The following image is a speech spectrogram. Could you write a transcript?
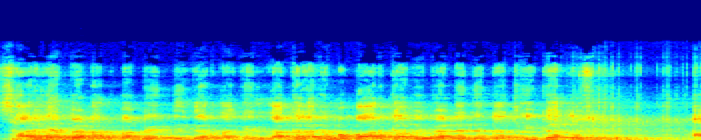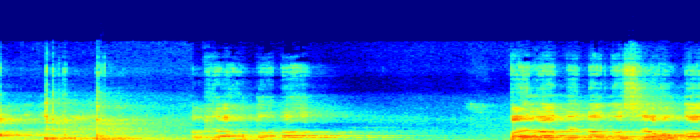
ਸਾਰੀਆਂ ਭੈਣਾਂ ਨੂੰ ਮੈਂ ਬੇਨਤੀ ਕਰਦਾ ਕਿ ਲੱਖ ਲੱਖ ਮੁਬਾਰਕਾਂ ਵੀ ਭੈਣੇ ਦਿੰਦਾ। ਠੀਕ ਆ ਤੁਸੀਂ? ਰੱਖਿਆ ਹੁੰਦਾ ਨਾ। ਪਹਿਲਾਂ ਦੱਸਿਆ ਹੁੰਦਾ,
